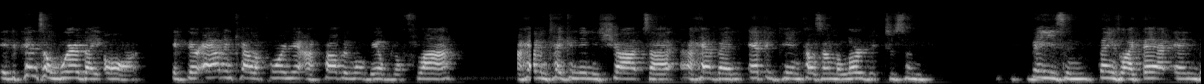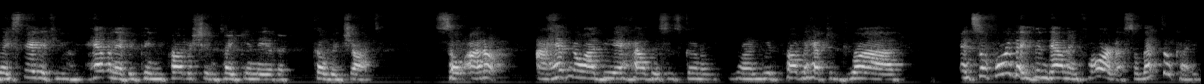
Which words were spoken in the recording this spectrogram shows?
It depends on where they are. If they're out in California, I probably won't be able to fly. I haven't taken any shots. I, I have an EpiPen because I'm allergic to some bees and things like that. And they said if you have an EpiPen, you probably shouldn't take any of the COVID shots. So I don't. I have no idea how this is going to run. We'd probably have to drive. And so far, they've been down in Florida, so that's okay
